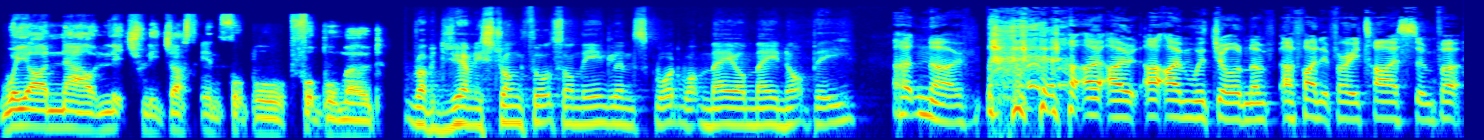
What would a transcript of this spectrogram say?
We are now literally just in football football mode." Robert, did you have any strong thoughts on the England squad? What may or may not be? Uh, no, I, I, am with Jordan. I find it very tiresome, but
